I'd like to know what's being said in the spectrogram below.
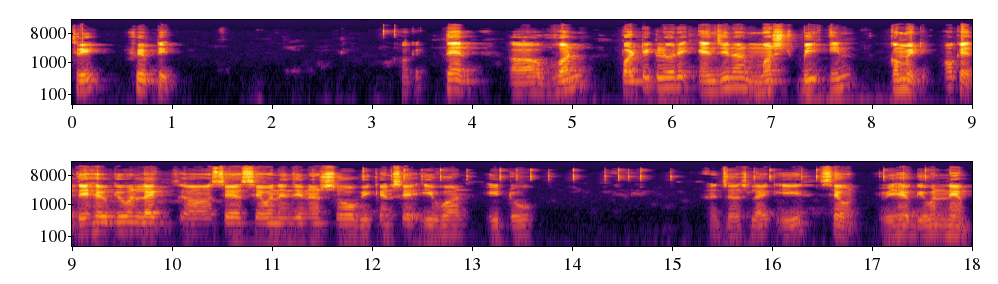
350 okay. Then uh, one particular engineer must be in committee. Okay they have given like uh, say seven engineers so we can say e1 e2 just like e7 we have given name.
